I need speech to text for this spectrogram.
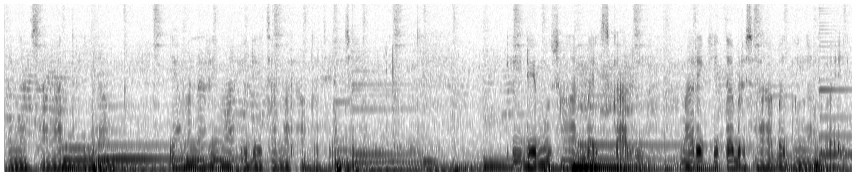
Dengan sangat riang, ia menerima ide cemerlang kelinci. Idemu sangat baik sekali. Mari kita bersahabat dengan baik,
